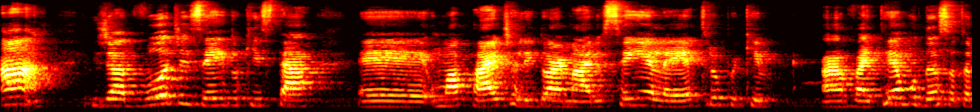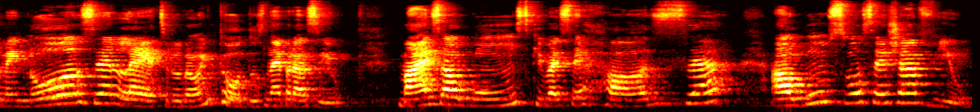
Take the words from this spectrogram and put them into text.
Ah, já vou dizendo que está é, uma parte ali do armário sem eletro, porque ah, vai ter a mudança também nos eletro, não em todos, né, Brasil? Mas alguns que vai ser rosa. Alguns você já viu,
